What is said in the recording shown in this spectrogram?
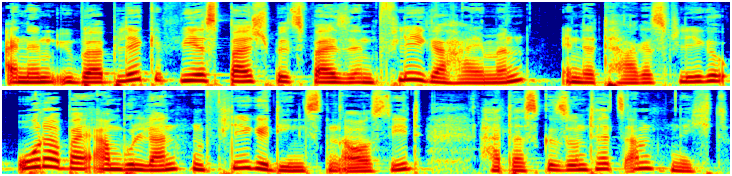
Einen Überblick, wie es beispielsweise in Pflegeheimen, in der Tagespflege oder bei ambulanten Pflegediensten aussieht, hat das Gesundheitsamt nicht.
